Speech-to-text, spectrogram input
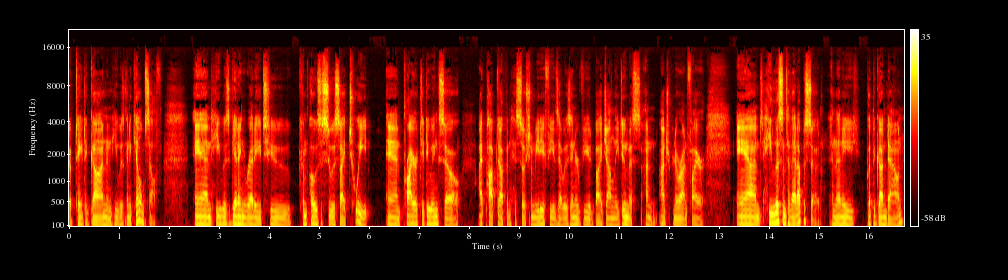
obtained a gun and he was going to kill himself. And he was getting ready to compose a suicide tweet. And prior to doing so, I popped up in his social media feeds. I was interviewed by John Lee Dumas on Entrepreneur on Fire. And he listened to that episode. And then he put the gun down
